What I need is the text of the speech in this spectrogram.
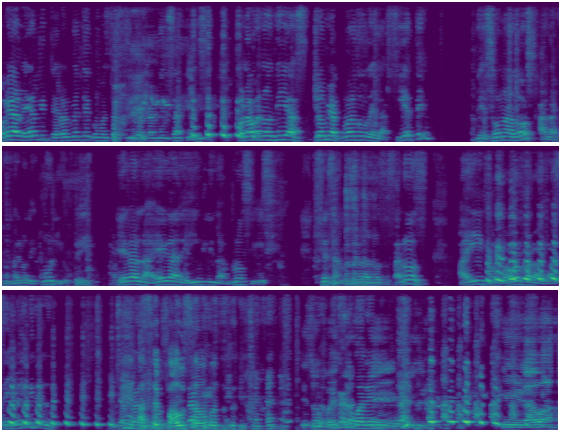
voy a leer literalmente como está el mensaje. Dice, hola, buenos días. Yo me acuerdo de las 7 de zona 2 a la 1 de julio. Sí. Era la EGA de Ingrid Ambrosio. De San José de las Rosas. Saludos. Ahí, por favor, para la señora Ingrid. Muchas gracias Hace pausa, vos. Eso fue vale. que, que- que llegaba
